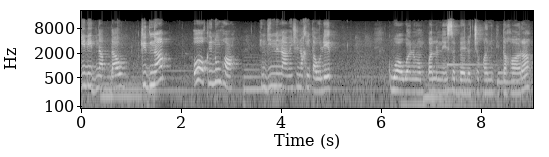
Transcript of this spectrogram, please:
Kinidnap daw. Kidnap? Oo, kinuha. Hindi na namin siya nakita ulit. Kuwawa naman pala ni Isabella at saka ni Tita Cara.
